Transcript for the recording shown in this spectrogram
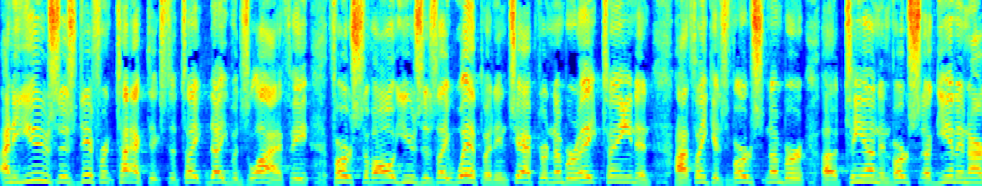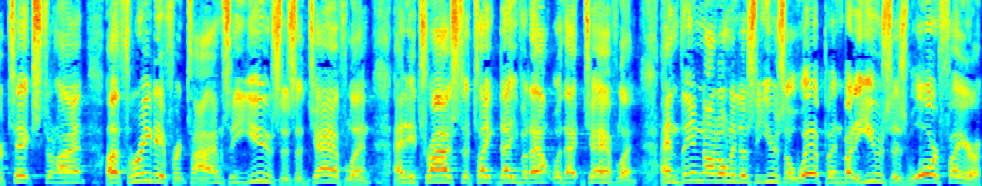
and he uses different tactics to take David's life. He, first of all, uses a weapon in chapter number 18, and I think it's verse number uh, 10 and verse again in our text tonight. Uh, three different times he uses a javelin and he tries to take David out with that javelin. And then not only does he use a weapon, but he uses warfare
